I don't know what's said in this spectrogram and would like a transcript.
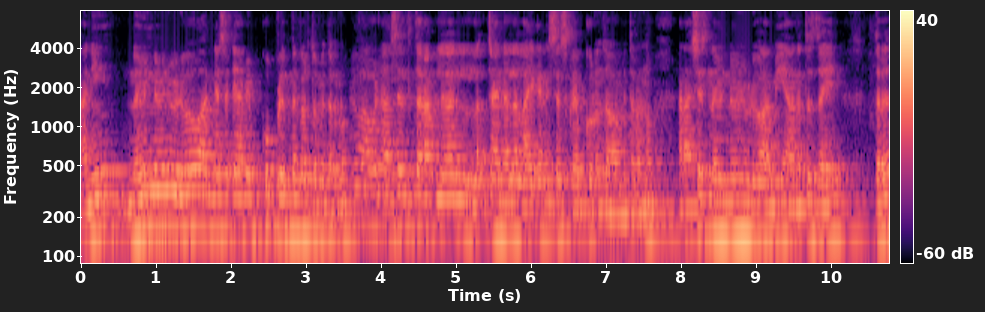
आणि नवीन नवीन व्हिडिओ आणण्यासाठी आम्ही खूप प्रयत्न करतो मित्रांनो. व्हिडिओ आवडला असेल तर आपल्याला चॅनलला लाईक आणि सबस्क्राईब करून जावा मित्रांनो. आणि असेच नवीन नवीन व्हिडिओ आम्ही आणतच जाईल. तर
